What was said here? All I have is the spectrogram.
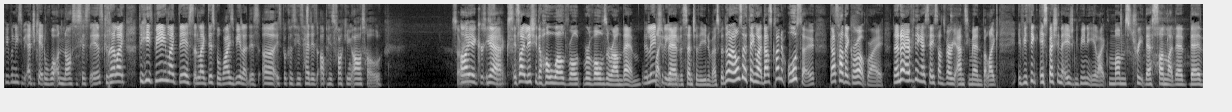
people need to be educated on what a narcissist is because they're like, he's being like this and like this, but why is he being like this? Uh, it's because his head is up his fucking asshole. Sorry, I agree. just Yeah, facts. it's like literally the whole world ro- revolves around them. Like, Literally. they're the center of the universe. But then I also think like that's kind of also that's how they grow up, right? And I know everything I say sounds very anti-men, but like if you think, especially in the Asian community, like mums treat their son like they're they're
